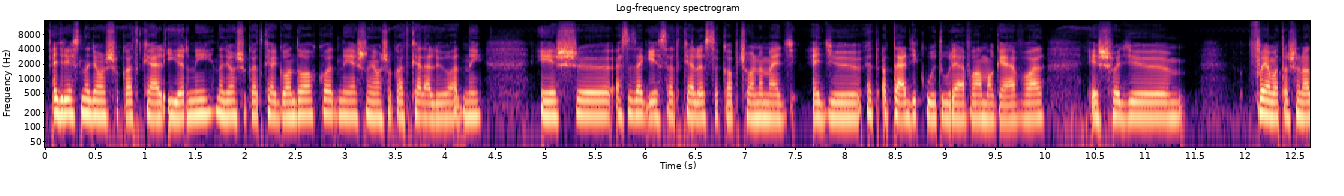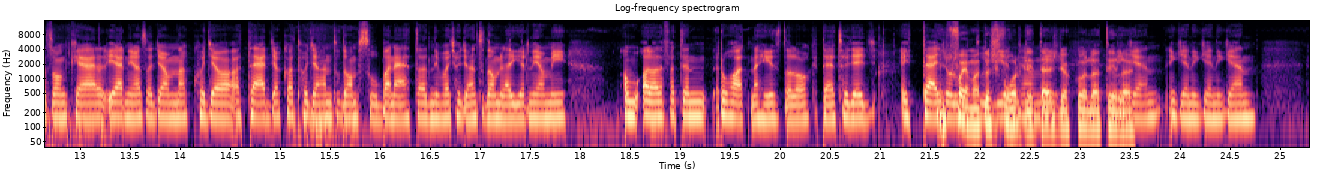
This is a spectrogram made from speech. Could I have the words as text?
egyrészt nagyon sokat kell írni, nagyon sokat kell gondolkodni, és nagyon sokat kell előadni, és ö, ezt az egészet kell összekapcsolnom egy, egy ö, a tárgyi kultúrával magával, és hogy ö, folyamatosan azon kell járni az agyamnak, hogy a, a tárgyakat hogyan tudom szóban átadni, vagy hogyan tudom leírni, ami am- alapvetően rohadt nehéz dolog. Tehát, hogy egy, egy tárgyról Egy folyamatos írni, fordítás ami- gyakorlatilag. Igen, igen, igen, igen.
